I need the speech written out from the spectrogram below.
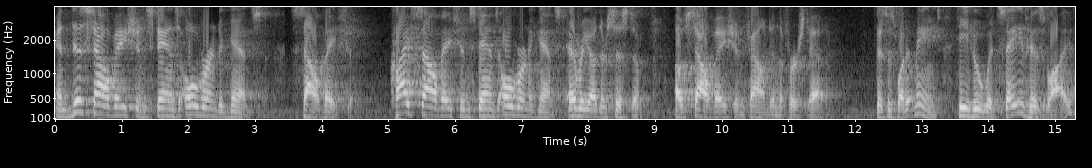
And this salvation stands over and against salvation. Christ's salvation stands over and against every other system of salvation found in the first Adam. This is what it means. He who would save his life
